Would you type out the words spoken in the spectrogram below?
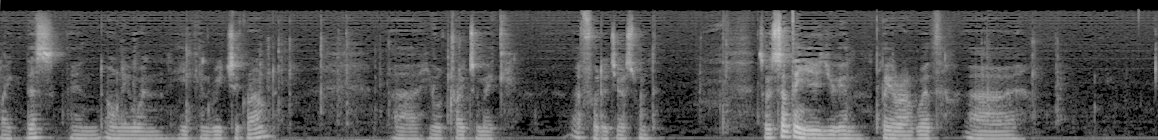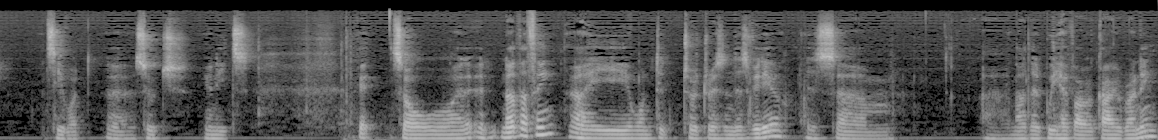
like this and only when he can reach the ground uh, he will try to make a foot adjustment. So it's something you, you can play around with uh, see what uh, suits your needs. Okay, so uh, another thing I wanted to address in this video is um, uh, now that we have our guy running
